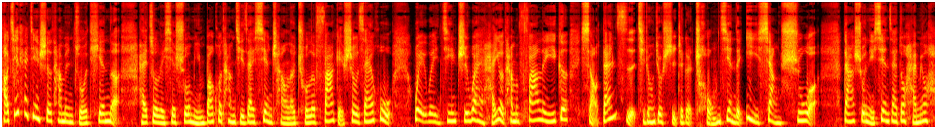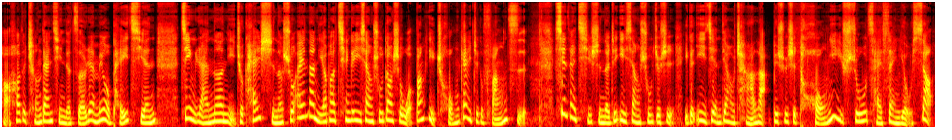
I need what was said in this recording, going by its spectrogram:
好，基泰建设他们昨天呢还做了一些说明，包括他们其实在现场呢，除了发给受灾户慰慰金之外，还有他们发了一个小单子，其中就是这个重建的意向书哦。大家说你现在都还没有好好的承担起你的责任，没有赔钱，竟然呢你就开始呢说，哎，那你要不要签个意向书？到时候我帮你重盖这个房子。现在其实呢，这意向书就是一个意见调查啦，必须是同意书才算有效。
